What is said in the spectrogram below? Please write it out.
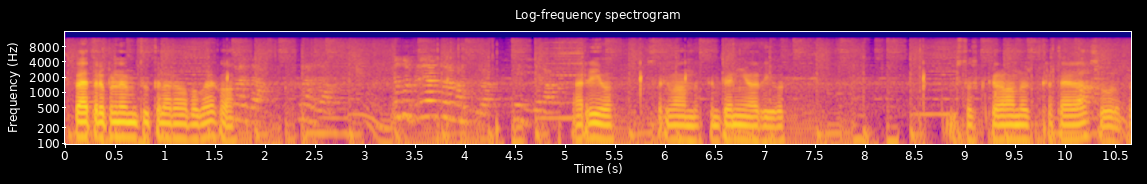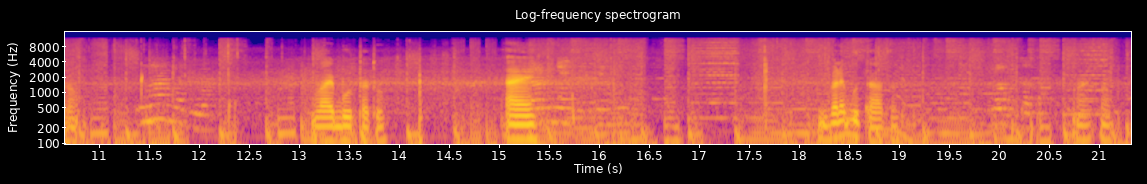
Aspetta, devo prendermi tutta la roba, guarda qua. Arrivo, sto arrivando, pian pianino arrivo. Mi sto scavando il cratere da solo però. Vai, butta tu. Eh, dove l'hai buttato? L'ho buttata. Ecco.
